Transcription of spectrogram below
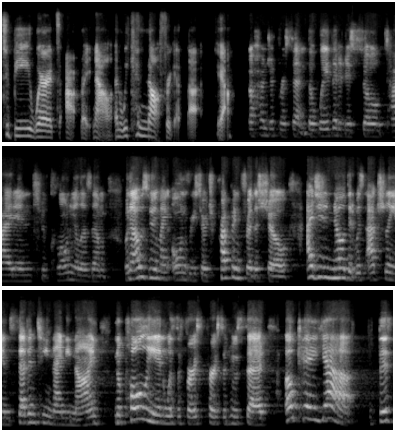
to be where it's at right now. And we cannot forget that. Yeah. A hundred percent. The way that it is so tied into colonialism. When I was doing my own research, prepping for the show, I didn't know that it was actually in 1799. Napoleon was the first person who said, "Okay, yeah, this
